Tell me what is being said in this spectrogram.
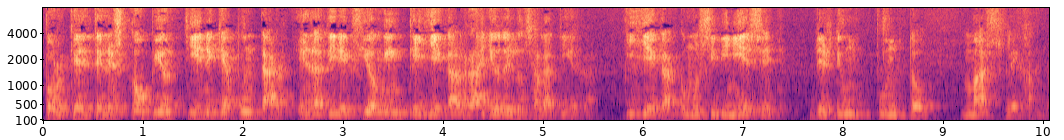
porque el telescopio tiene que apuntar en la dirección en que llega el rayo de luz a la Tierra, y llega como si viniese desde un punto más lejano.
